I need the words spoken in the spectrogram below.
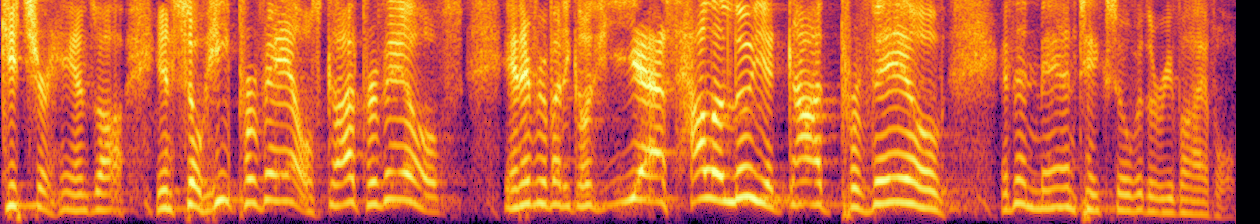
Get your hands off. And so he prevails. God prevails. And everybody goes, Yes, hallelujah. God prevailed. And then man takes over the revival.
